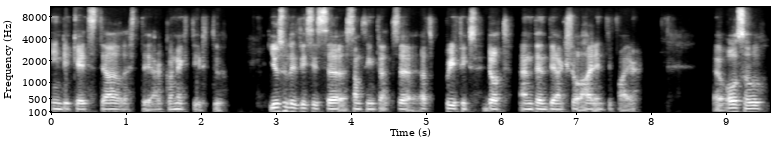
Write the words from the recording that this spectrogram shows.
indicates the ILS they are connected to. Usually this is uh, something that's, uh, that's prefix dot and then the actual identifier. Also,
